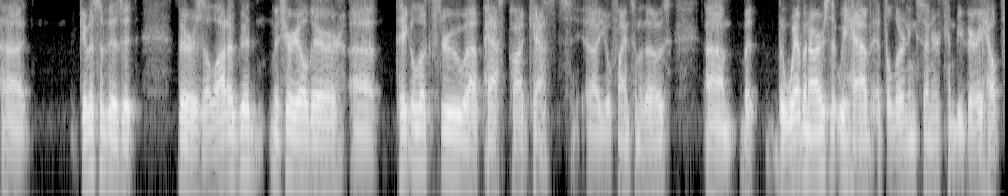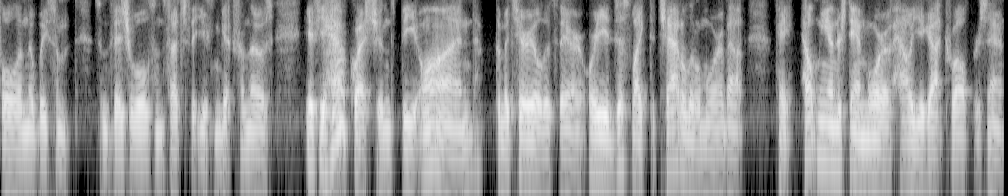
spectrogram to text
uh, give us a visit. There's a lot of good material there. Uh, take a look through uh, past podcasts. Uh, you'll find some of those. Um, but the webinars that we have at the Learning Center can be very helpful and there'll be some, some visuals and such that you can get from those. If you have questions beyond the material that's there, or you'd just like to chat a little more about, okay, help me understand more of how you got 12%,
